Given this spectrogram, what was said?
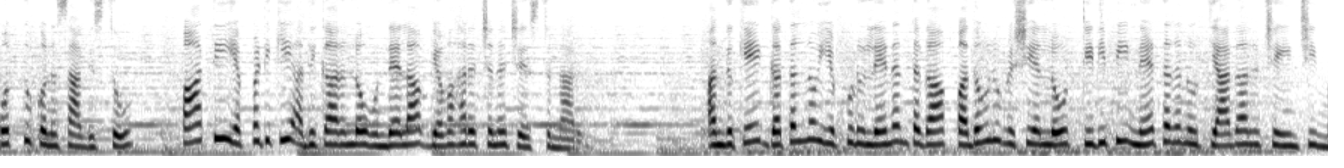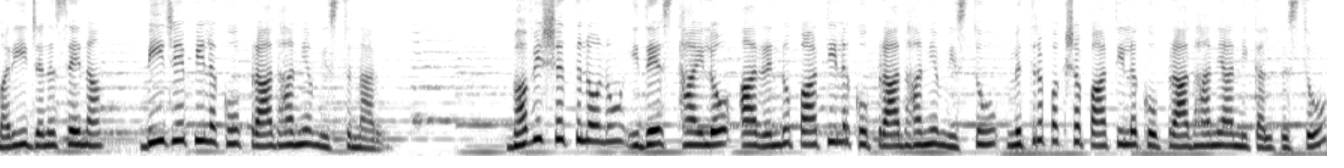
పొత్తు కొనసాగిస్తూ పార్టీ ఎప్పటికీ అధికారంలో ఉండేలా వ్యవహరచన చేస్తున్నారు. అందుకే గతంలో ఎప్పుడు లేనంతగా పదవుల విషయంలో టీడీపీ నేతలను త్యాగాలు చేయించి మరీ జనసేన బీజేపీలకు ప్రాధాన్యం ఇస్తున్నారు. భవిష్యత్తులోనూ ఇదే స్థాయిలో ఆ రెండు పార్టీలకు ప్రాధాన్యం ఇస్తూ మిత్రపక్ష పార్టీలకు ప్రాధాన్యాన్ని కల్పిస్తూ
